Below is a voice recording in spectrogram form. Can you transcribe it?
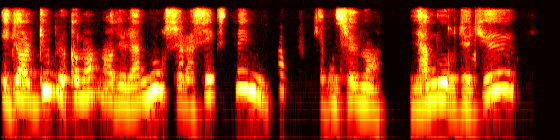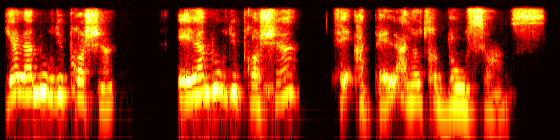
Et dans le double commandement de l'amour, cela s'exprime. Il y a non seulement l'amour de Dieu, il y a l'amour du prochain. Et l'amour du prochain fait appel à notre bon sens,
